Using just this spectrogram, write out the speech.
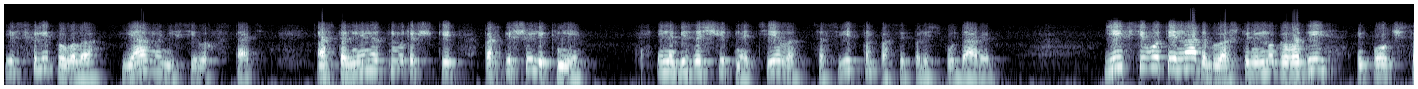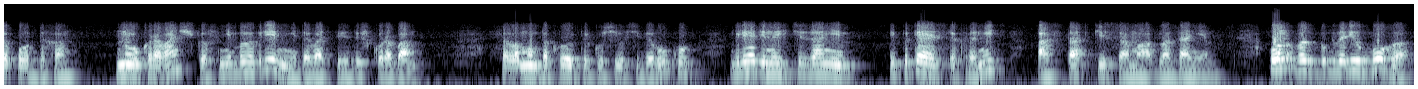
и всхлипывала, явно не в силах встать. Остальные надсмотрщики поспешили к ней, и на беззащитное тело со свистом посыпались удары. Ей всего-то и надо было, что немного воды и полчаса отдыха. Но у караванщиков не было времени давать передышку рабам. Соломон до крови прикусил себе руку, глядя на истязание и пытаясь сохранить остатки самообладания. Он возблагодарил Бога,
